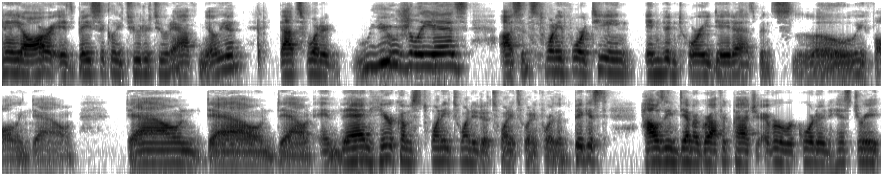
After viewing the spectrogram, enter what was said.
NAR is basically two to two and a half million. That's what it usually is. Uh, since 2014, inventory data has been slowly falling down, down, down, down. And then here comes 2020 to 2024, the biggest housing demographic patch ever recorded in history.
